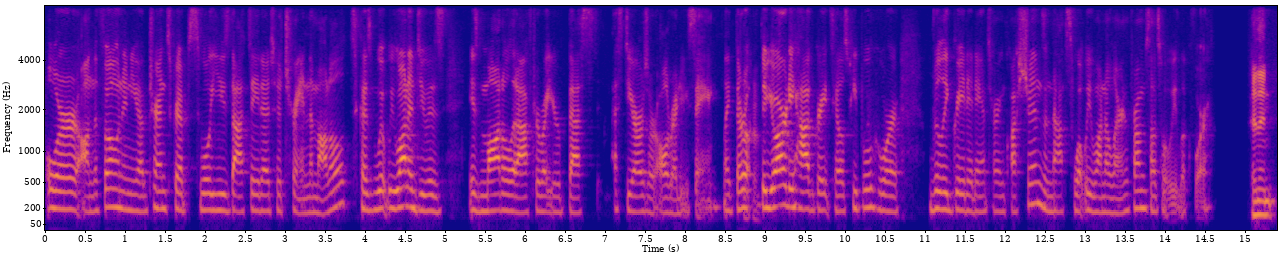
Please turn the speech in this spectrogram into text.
or on the phone and you have transcripts, we'll use that data to train the model. Because what we want to do is is model it after what your best SDRs are already saying. Like they're okay. you already have great salespeople who are really great at answering questions, and that's what we want to learn from. So that's what we look for. And then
